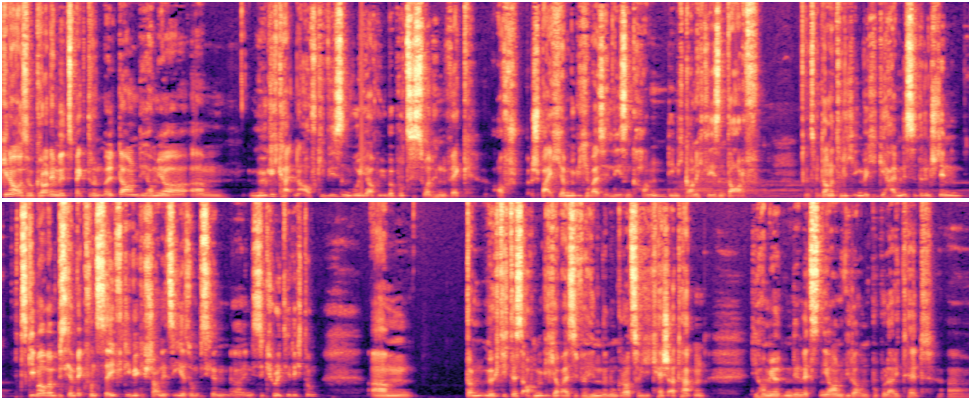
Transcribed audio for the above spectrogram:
Genau, also gerade mit Spectre und Meltdown, die haben ja ähm, Möglichkeiten aufgewiesen, wo ich auch über Prozessoren hinweg auf Speicher möglicherweise lesen kann, den ich gar nicht lesen darf. Jetzt wenn da natürlich irgendwelche Geheimnisse drinstehen, jetzt gehen wir aber ein bisschen weg von Safety, wir schauen jetzt eher so ein bisschen äh, in die Security-Richtung, ähm, dann möchte ich das auch möglicherweise verhindern. Und gerade solche Cache-Attacken, die haben ja in den letzten Jahren wieder an Popularität äh,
